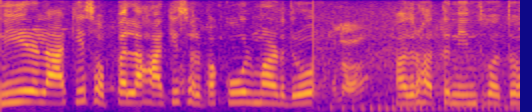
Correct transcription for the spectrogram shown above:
ನೀರೆಲ್ಲ ಹಾಕಿ ಸೊಪ್ಪೆಲ್ಲ ಹಾಕಿ ಸ್ವಲ್ಪ ಕೂಲ್ ಮಾಡಿದ್ರು. ಅದ್ರ ಹತ್ತು ನಿಂತ್ಕೋತು.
